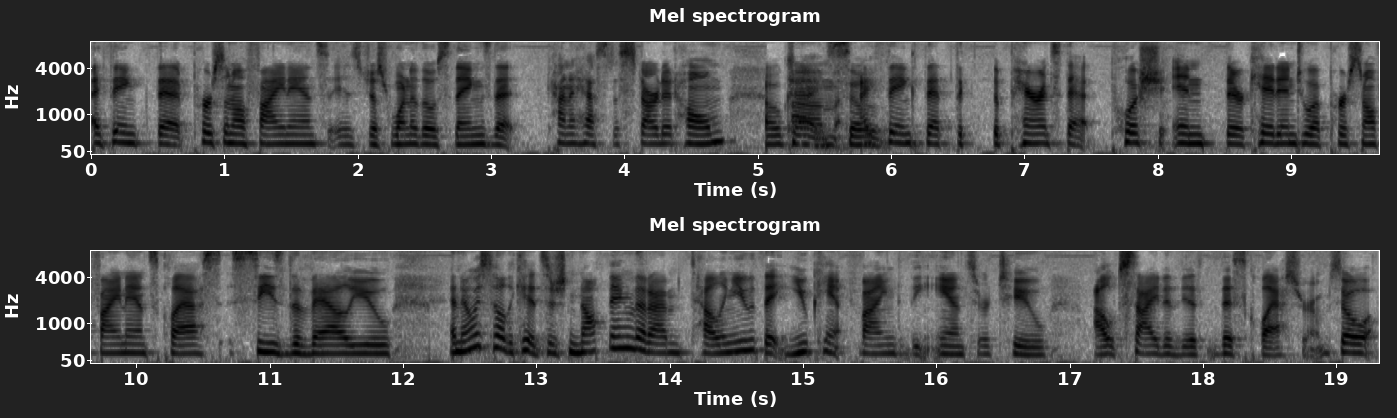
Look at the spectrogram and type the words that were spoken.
I think that personal finance is just one of those things that kind of has to start at home. Okay, um, so- I think that the, the parents that push in their kid into a personal finance class sees the value. And I always tell the kids, there's nothing that I'm telling you that you can't find the answer to outside of this, this classroom. So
